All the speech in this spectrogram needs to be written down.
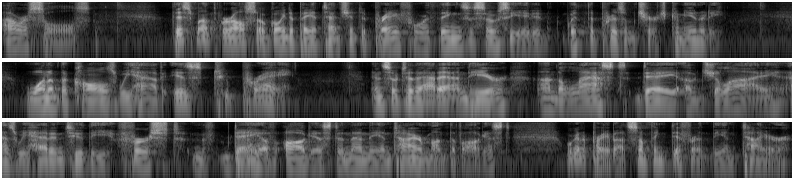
our souls, this month we're also going to pay attention to pray for things associated with the Prism Church community. One of the calls we have is to pray. And so, to that end, here on the last day of July, as we head into the first day of August and then the entire month of August, we're going to pray about something different the entire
